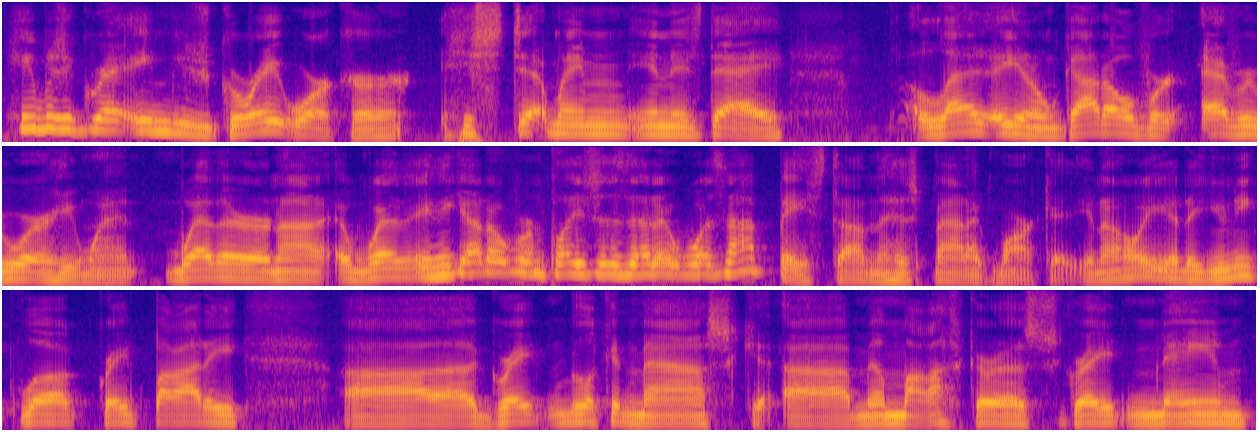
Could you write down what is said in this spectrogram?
he was a great he was a great worker. He still I mean, in his day led you know got over everywhere he went, whether or not whether and he got over in places that it was not based on the Hispanic market. You know, he had a unique look, great body, uh, great looking mask, uh, Mil Mascaras, great name.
